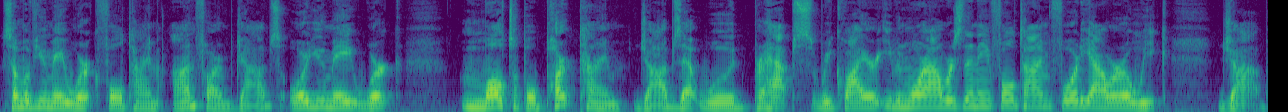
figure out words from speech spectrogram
Some of you may work full time on farm jobs, or you may work multiple part time jobs that would perhaps require even more hours than a full time 40 hour a week job.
